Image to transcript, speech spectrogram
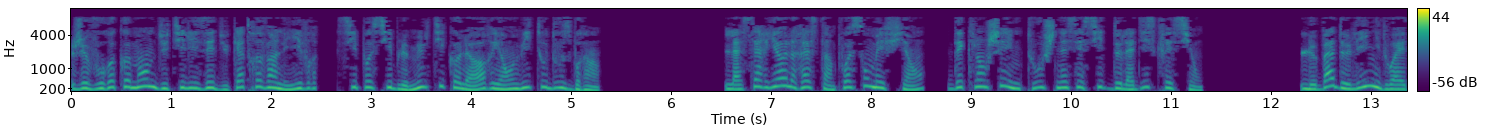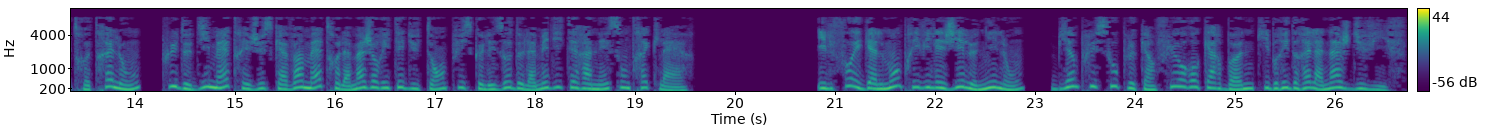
je vous recommande d'utiliser du 80 livres, si possible multicolore et en 8 ou 12 brins. La céréole reste un poisson méfiant, déclencher une touche nécessite de la discrétion. Le bas de ligne doit être très long, plus de 10 mètres et jusqu'à 20 mètres la majorité du temps puisque les eaux de la Méditerranée sont très claires. Il faut également privilégier le nylon, bien plus souple qu'un fluorocarbone qui briderait la nage du vif.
